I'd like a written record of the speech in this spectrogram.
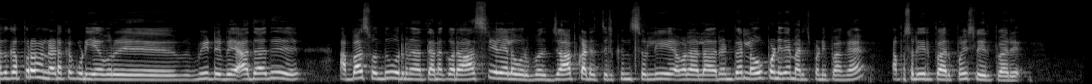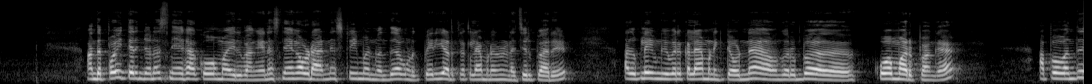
அதுக்கப்புறம் நடக்கக்கூடிய ஒரு வீட்டு அதாவது அப்பாஸ் வந்து ஒரு தனக்கு ஒரு ஆஸ்திரேலியாவில் ஒரு ஜாப் கிடச்சிருக்குன்னு சொல்லி அவளை ரெண்டு பேரும் லவ் பண்ணி தான் மேரேஜ் பண்ணிப்பாங்க. அப்போ சொல்லியிருப்பார் போய் சொல்லியிருப்பார். அந்த போய் தெரிஞ்சோன்னா ஸ்னேகா கோவமாயிருவாங்க. ஏன்னா ஸ்னேகாவோட அண்ணன் ஸ்ரீமன் வந்து அவங்களுக்கு பெரிய இடத்துல கல்யாணம் பண்ணணும்னு நினச்சிருப்பாரு. அதுக்குள்ளே இவங்க இவர் கல்யாணம் பண்ணிக்கிட்ட உடனே அவங்க ரொம்ப கோவமாக இருப்பாங்க. அப்போ வந்து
